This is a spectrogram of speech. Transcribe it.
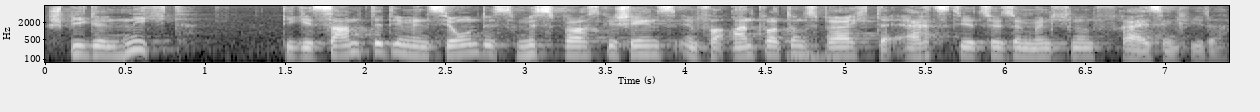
spiegeln nicht die gesamte Dimension des Missbrauchsgeschehens im Verantwortungsbereich der Erzdiözese München und Freising wider.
